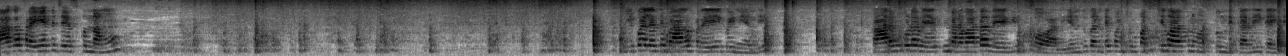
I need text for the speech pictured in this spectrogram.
బాగా ఫ్రై అయితే చేసుకుందాము. ఉల్లిపాయలు అయితే బాగా ఫ్రై అయిపోయినాయండి. కారం కూడా వేసిన తర్వాత వేగించుకోవాలి. ఎందుకంటే కొంచెం పచ్చి వాసన వస్తుంది కర్రీకి అయితే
